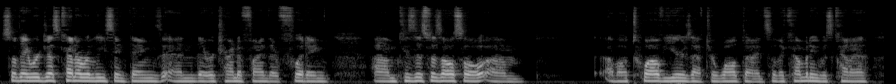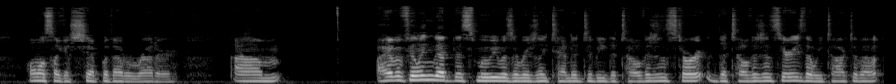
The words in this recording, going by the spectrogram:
so they were just kind of releasing things and they were trying to find their footing. Because um, this was also um, about 12 years after Walt died, so the company was kind of almost like a ship without a rudder. Um, I have a feeling that this movie was originally intended to be the television story, the television series that we talked about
